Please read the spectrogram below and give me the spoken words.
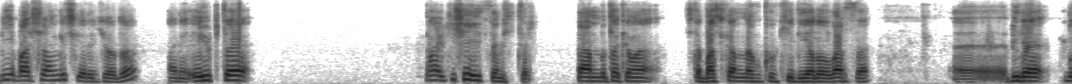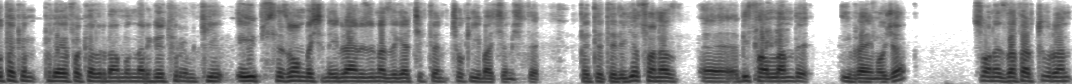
bir başlangıç gerekiyordu. Hani Eyüp de belki şey istemiştir. Ben bu takıma işte başkanla hukuki diyaloğu varsa eee, bir de bu takım playoff'a kalır ben bunları götürürüm ki Eyüp sezon başında İbrahim Üzülmez de gerçekten çok iyi başlamıştı PTT Lig'e. Sonra eee, bir sallandı İbrahim Hoca. Sonra Zafer Turan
